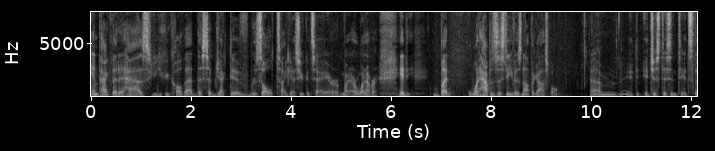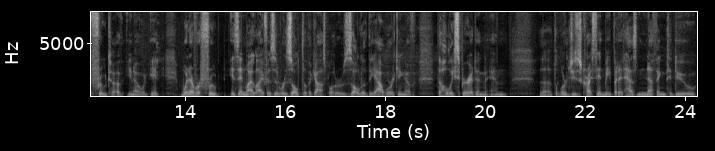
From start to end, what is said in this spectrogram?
impact that it has. You could call that the subjective result, I guess you could say, or or whatever. It, but what happens to Steve is not the gospel. Um, it, it just isn't. It's the fruit of, you know, it, whatever fruit is in my life is a result of the gospel, a result of the outworking of the Holy Spirit and, and the, the Lord Jesus Christ in me, but it has nothing to do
